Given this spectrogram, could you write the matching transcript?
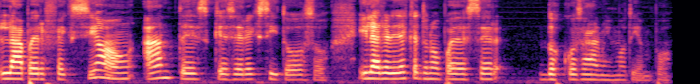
la perfección antes que ser exitoso. Y la realidad es que tú no puedes ser dos cosas al mismo tiempo.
